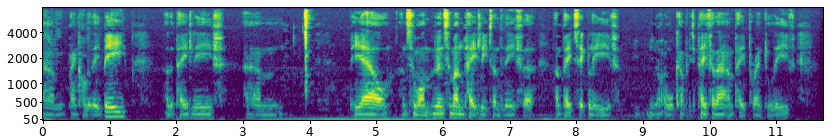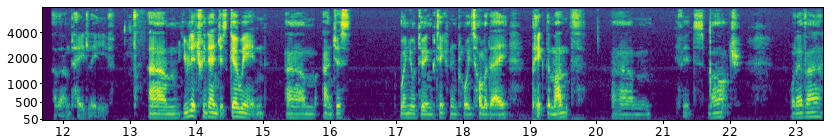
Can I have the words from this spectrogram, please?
um, bank holiday B, other paid leave, um, PL, and so on. And then some unpaid leaves underneath for unpaid sick leave. You know, all companies pay for that, unpaid parental leave, other unpaid leave. Um, you literally then just go in um, and just when you're doing particular employee's holiday, pick the month, um, if it's March, whatever,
